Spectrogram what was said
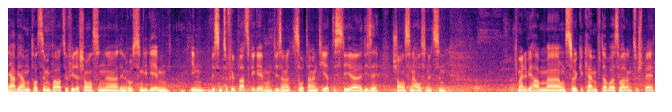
Ja, wir haben trotzdem ein paar zu viele Chancen äh, den Russen gegeben, ihnen ein bisschen zu viel Platz gegeben und die sind halt so talentiert, dass die äh, diese Chancen ausnützen. Ich meine, wir haben äh, uns zurückgekämpft, aber es war dann zu spät.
